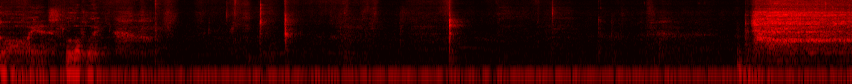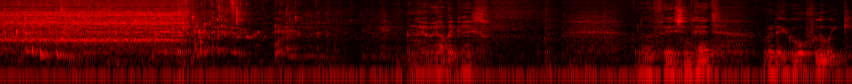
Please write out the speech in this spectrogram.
Oh yes, lovely. And there we have it guys. Head ready to go for the week.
